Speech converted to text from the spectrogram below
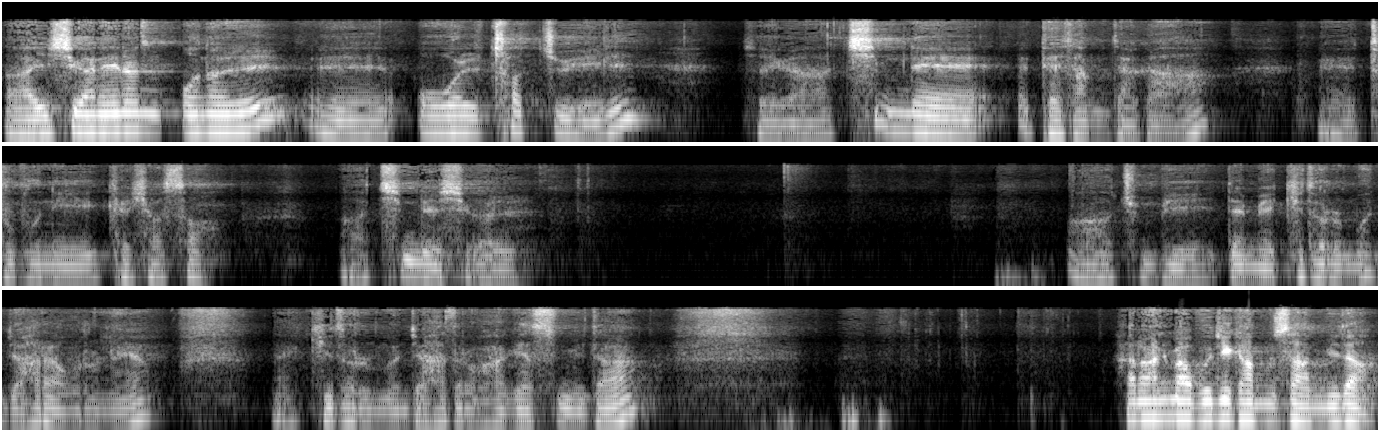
아, 이 시간에는 오늘 5월 첫 주일 저희가 침례 대상자가 두 분이 계셔서 아, 침례식을 아, 준비 때문에 기도를 먼저 하라고 그러네요. 네, 기도를 먼저 하도록 하겠습니다. 하나님 아버지 감사합니다.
